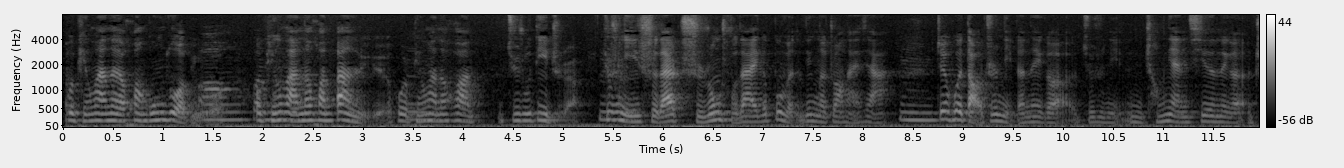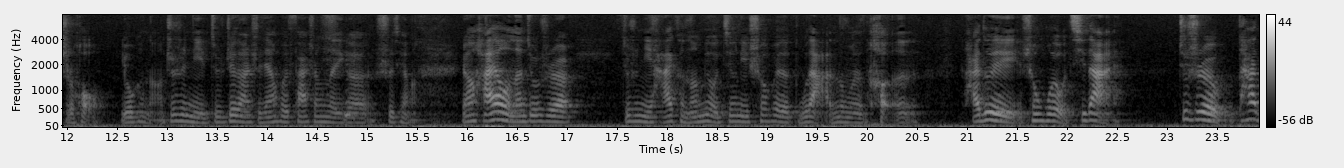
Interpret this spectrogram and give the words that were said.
会频繁的换工作，比如、哦会频繁的换伴侣，或者频繁的换居住地址，就是你始在始终处在一个不稳定的状态下，嗯。这会导致你的那个就是你你成年期的那个滞后，有可能。这是你就是这段时间会发生的一个 事情。然后还有呢，就是就是你还可能没有经历社会的毒打那么狠，还对生活有期待。就是他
